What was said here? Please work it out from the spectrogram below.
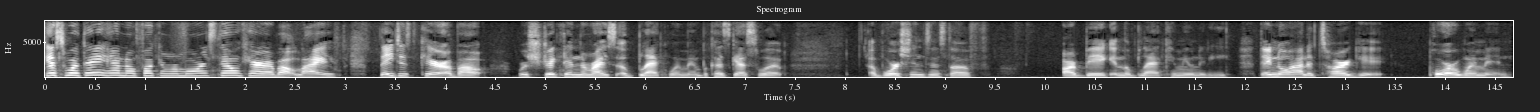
Guess what? They ain't had no fucking remorse. They don't care about life. They just care about restricting the rights of black women because guess what? Abortions and stuff are big in the black community. They know how to target poor women,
